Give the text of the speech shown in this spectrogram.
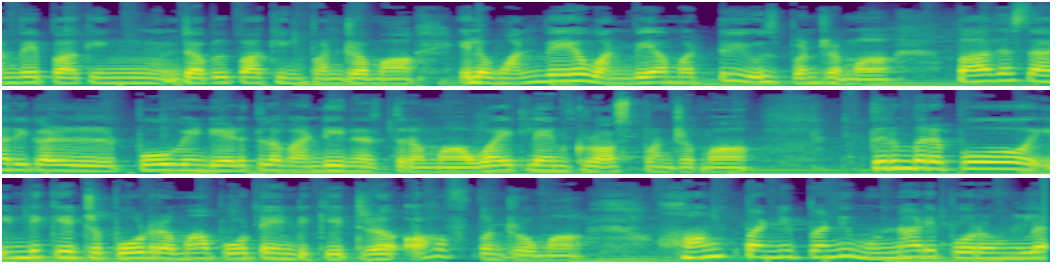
one way parking double parking பண்ணுறோமா இல்லை ஒன் வேயை ஒன் வேயாக மட்டும் யூஸ் பண்ணுறோமா பாதசாரிகள் போக வேண்டிய இடத்துல வண்டி நிறுத்துகிறோமா ஒயிட் லைன் க்ராஸ் பண்ணுறோமா திரும்புகிறப்போ இண்டிகேட்டர் போடுறோமா போட்ட இண்டிகேட்டரை ஆஃப் பண்ணுறோமா ஹாங் பண்ணி பண்ணி முன்னாடி போகிறவங்கள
